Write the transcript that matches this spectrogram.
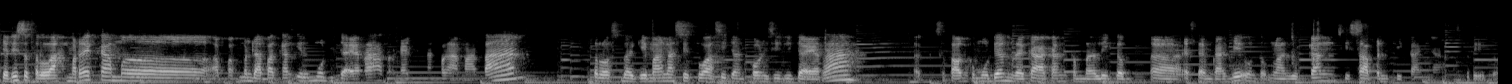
Jadi setelah mereka me, apa, mendapatkan ilmu di daerah terkait dengan pengamatan, terus bagaimana situasi dan kondisi di daerah, eh, setahun kemudian mereka akan kembali ke uh, eh, STMKG untuk melanjutkan sisa pendidikannya seperti itu.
